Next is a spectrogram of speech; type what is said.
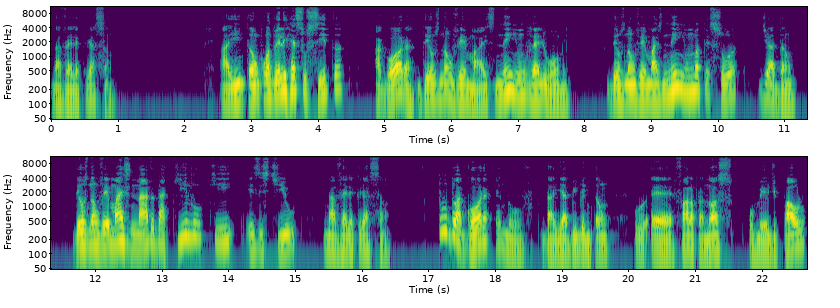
na velha criação. Aí então, quando ele ressuscita, agora Deus não vê mais nenhum velho homem. Deus não vê mais nenhuma pessoa de Adão. Deus não vê mais nada daquilo que existiu na velha criação. Tudo agora é novo. Daí a Bíblia então é, fala para nós, por meio de Paulo,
